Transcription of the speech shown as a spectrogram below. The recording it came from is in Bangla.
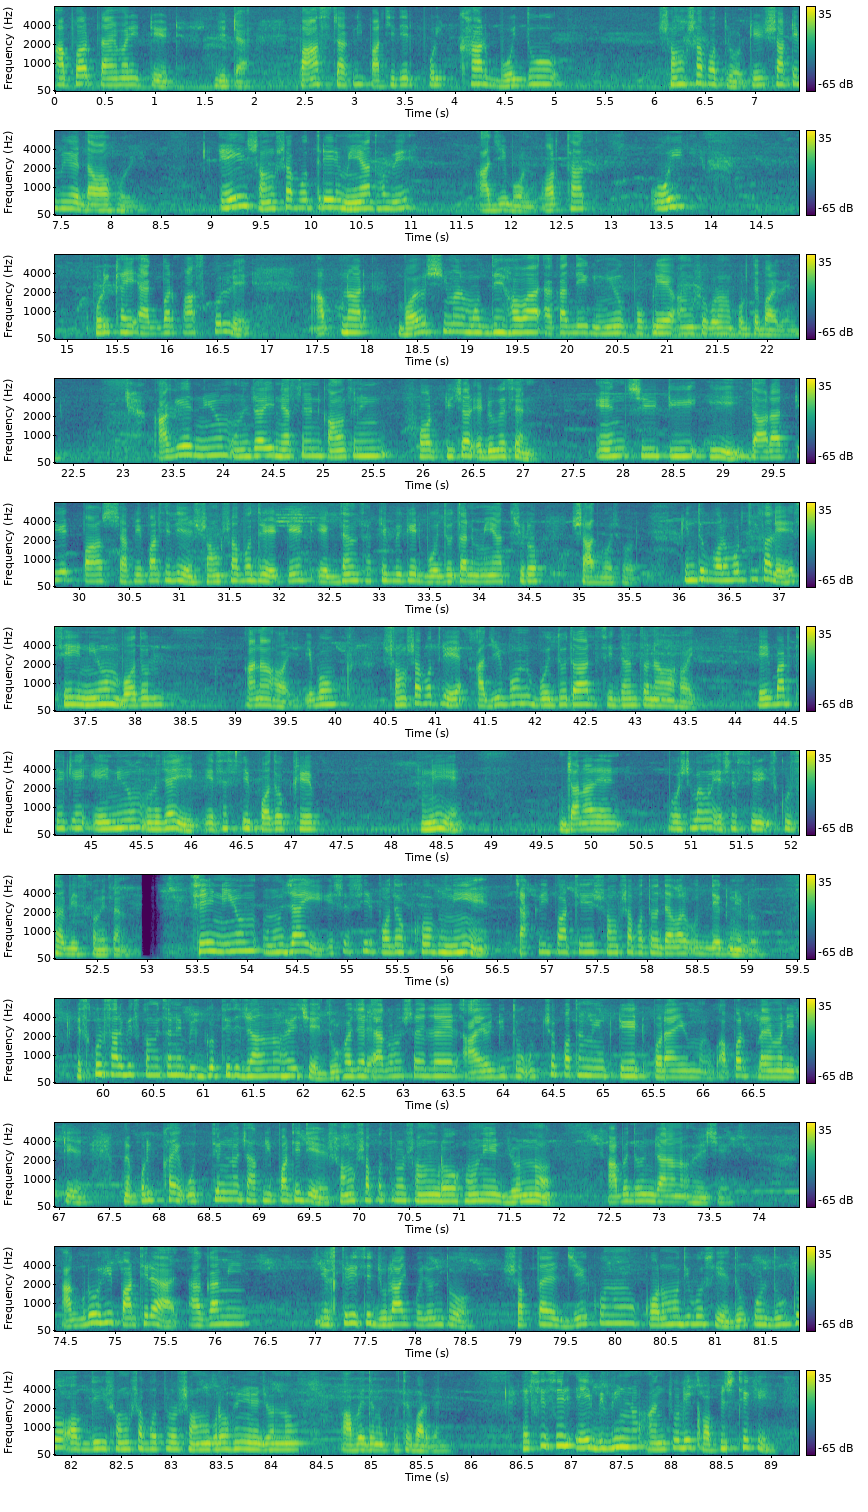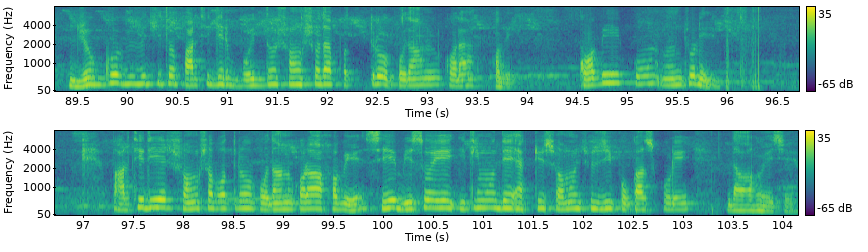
আপার প্রাইমারি টেট, যেটা পাস চাকরি প্রার্থীদের পরীক্ষার বৈধ শংসাপত্র, টেট সার্টিফিকেট দেওয়া হবে। এই শংসাপত্রের মেয়াদ হবে আজীবন, অর্থাৎ ওই পরীক্ষায় একবার পাস করলে আপনার বয়সসীমার মধ্যে হওয়া একাধিক নিয়োগ প্রক্রিয়ায় অংশগ্রহণ করতে পারবেন। আগের নিয়ম অনুযায়ী National Counselling for Teacher Education, NCTE, দ্বারা টেট পাস চাকরি প্রার্থীদের শংসাপত্রে টেট এক্সাম সার্টিফিকেট বৈধতার মেয়াদ ছিল সাত বছর। কিন্তু পরবর্তীকালে সেই নিয়ম বদল আনা হয় এবং শংসাপত্রে আজীবন বৈধতার সিদ্ধান্ত নেওয়া হয়। এবার থেকে এই নিয়ম অনুযায়ী এসএসসি পদক্ষেপ নিয়ে জানালেন পশ্চিমবঙ্গ এসএসসির স্কুল সার্ভিস কমিশন। সেই নিয়ম অনুযায়ী এসএসসির পদক্ষেপ নিয়ে চাকরি প্রার্থীর শংসাপত্র দেওয়ার উদ্যোগ নিল। স্কুল সার্ভিস কমিশনের বিজ্ঞপ্তিতে জানানো হয়েছে দু হাজার এগারো সালের আয়োজিত উচ্চ প্রাথমিক TET prime, upper primary TET মানে পরীক্ষায় উত্তীর্ণ চাকরি প্রার্থীদের শংসাপত্র সংগ্রহণের জন্য আবেদন জানানো হয়েছে। আগ্রহী প্রার্থীরা আগামী একত্রিশে জুলাই পর্যন্ত সপ্তাহের যে কোনো কর্মদিবসে দুপুর দুটো অবধি শংসাপত্র সংগ্রহের জন্য আবেদন করতে পারবেন। এসএসসির এই বিভিন্ন আঞ্চলিক অফিস থেকে যোগ্য বিবেচিত প্রার্থীদের বৈধ সংশোধনপত্র প্রদান করা হবে। কবে কোন অঞ্চলে প্রার্থীদের শংসাপত্র প্রদান করা হবে সে বিষয়ে ইতিমধ্যে একটি সময়সূচি প্রকাশ করে দেওয়া হয়েছে।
